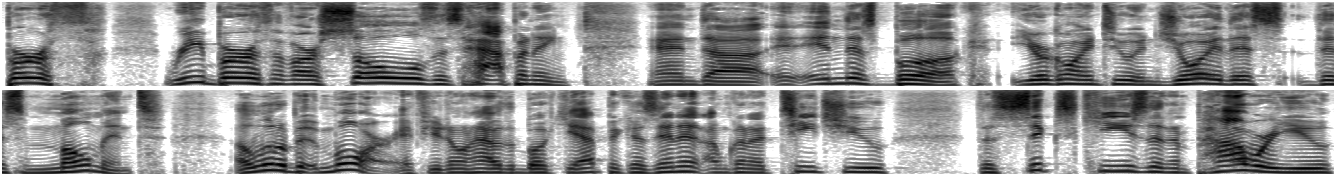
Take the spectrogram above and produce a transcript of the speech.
birth, rebirth of our souls is happening. And uh, in this book, you're going to enjoy this this moment a little bit more if you don't have the book yet, because in it, I'm going to teach you the six keys that empower you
